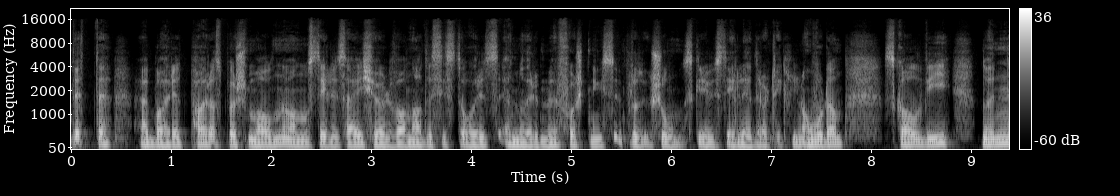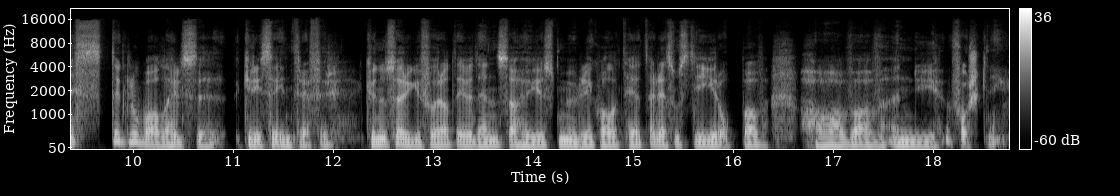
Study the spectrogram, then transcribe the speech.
Dette er bare et par av spørsmålene man må stille seg i kjølvannet av det siste årets enorme forskningsproduksjon, skrives det i lederartikkelen. Og hvordan skal vi, når neste globale helsekrise inntreffer, kunne sørge for at evidens av høyest mulig kvalitet er det som stiger opp av havet av en ny forskning?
